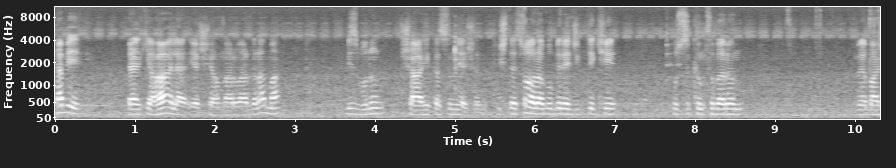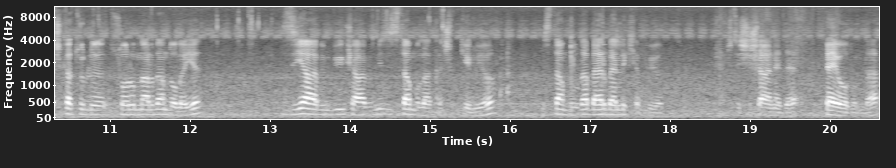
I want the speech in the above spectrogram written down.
Tabii belki hala yaşayanlar vardır ama biz bunun şahikasını yaşadık. İşte sonra bu Birecik'teki bu sıkıntıların ve başka türlü sorunlardan dolayı Ziya abim, büyük abimiz İstanbul'a kaçıp geliyor. İstanbul'da berberlik yapıyor. İşte Şişhane'de, Beyoğlu'nda.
